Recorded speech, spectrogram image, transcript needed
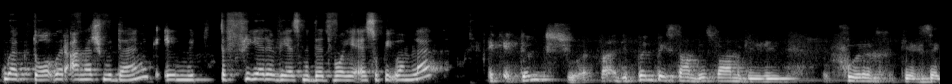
ook daaroor anders moet dink en moet tevrede wees met dit waar jy is op die oomblik? Ek ek dink so. Maar die punt bestaan dis waarom ek hierdie vorige keer gesê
